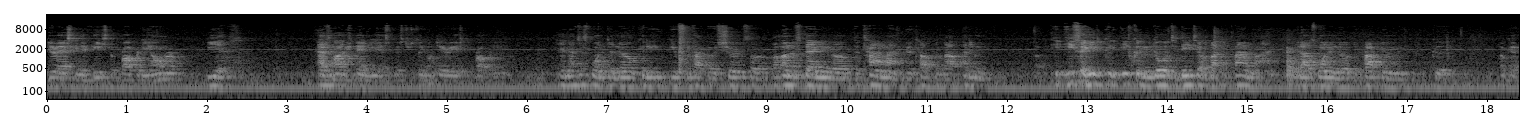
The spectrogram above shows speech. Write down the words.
you're asking if he's the property owner? Yes. That's my understanding, yes, Mr. Singletary is the property owner. And I just wanted to know, could he give some type of assurance or or understanding of the timeline that you're talking about? I didn't, he, he said he, could- he couldn't go into detail about the timeline, but I was wanting to know if the property owner could. Okay,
